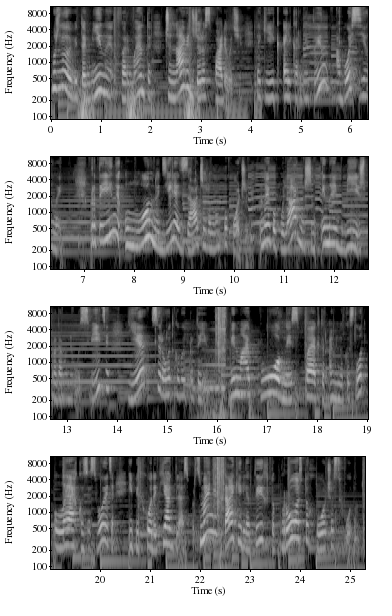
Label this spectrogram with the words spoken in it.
можливо, вітаміни, ферменти чи навіть жироспалювачі, такі як L-карнітин або сіалей. Протеїни умовно ділять за джерелом походження. Найпопулярнішим і найбільш продаваним у світі є сироватковий протеїн. Він має повний спектр амінокислот, легко засвоюється і підходить як для спортсменів, так і для тих, хто просто хоче схуднути.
